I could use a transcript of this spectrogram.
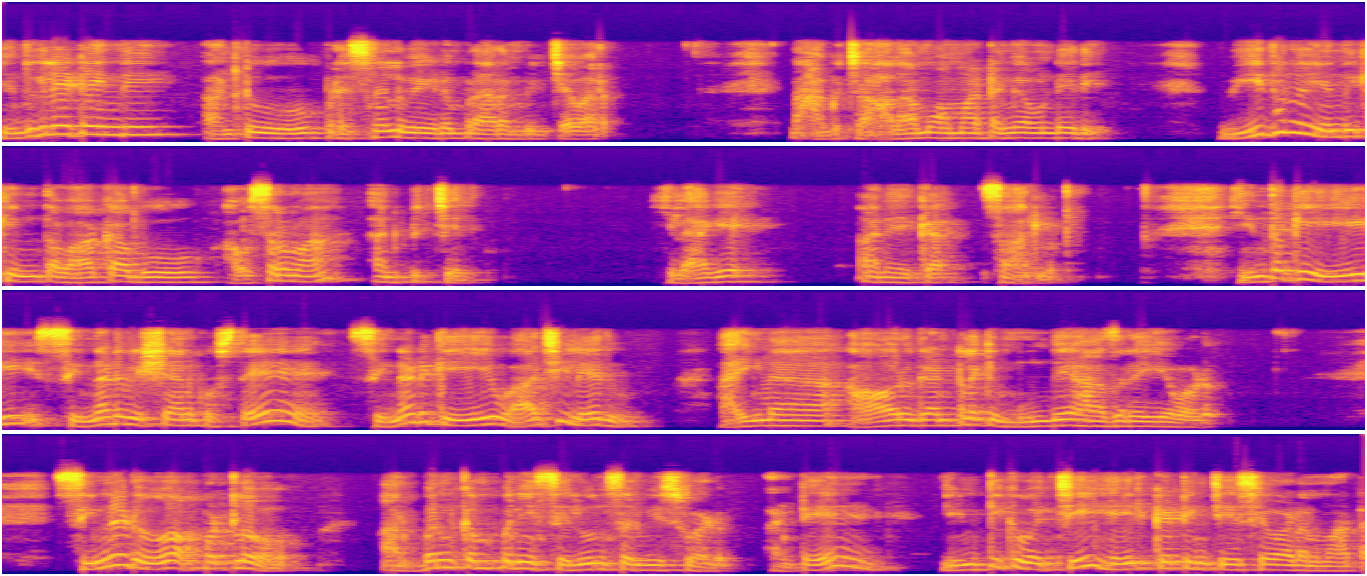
ఎందుకు లేట్ అయింది? అంటూ ప్రశ్నలు వేయడం ప్రారంభించేవారు. నాకు చాలా మొహమాటంగా ఉండేది. వీధిలో ఎందుకు ఇంత వాకాబు? అవసరమా? అనిపించేది. ఇలాగే అనేక సార్లు. ఇంతకీ సిన్నడి విషయానికి వస్తే సిన్నడికి వాచి లేదు. అయినా ఆరు గంటలకి ముందే హాజరయ్యేవాడు. సిన్నడు అప్పట్లో అర్బన్ కంపెనీ సెలూన్ సర్వీస్ వాడు. అంటే ఇంటికి వచ్చి హెయిర్ కటింగ్ చేసేవాడు అనమాట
